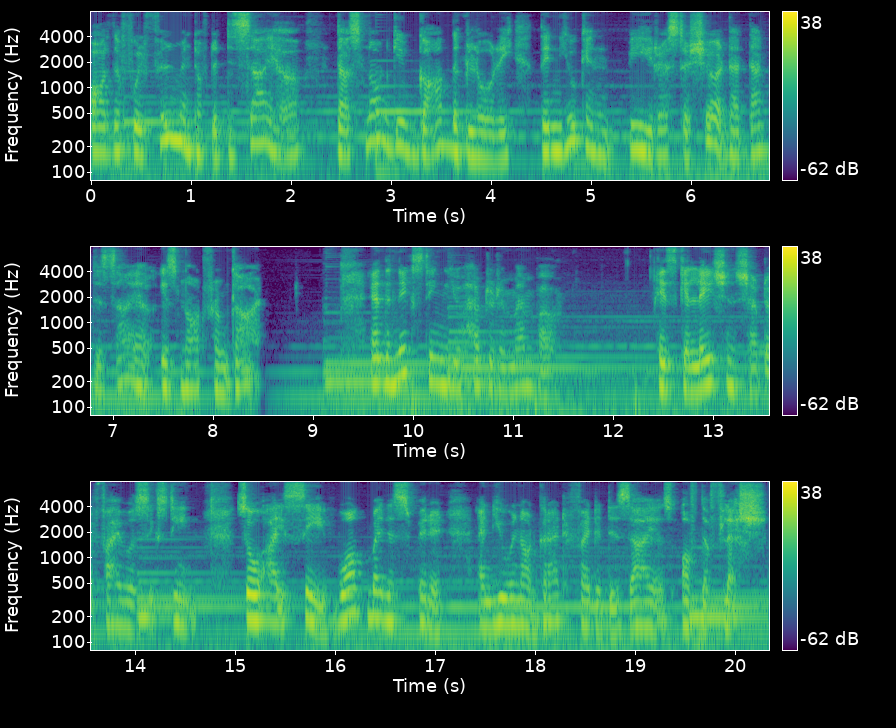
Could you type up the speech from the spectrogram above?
or the fulfillment of the desire does not give God the glory, then you can be rest assured that that desire is not from God. And the next thing you have to remember is Galatians chapter 5 verse 16. So I say, walk by the Spirit, and you will not gratify the desires of the flesh.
